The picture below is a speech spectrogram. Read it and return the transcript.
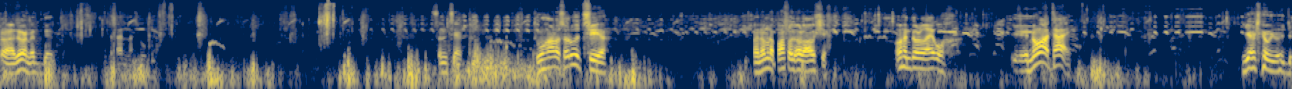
હા જો નથી દેતા છોકરા. સનસેટ ધુહાળો શરૂ જ છે. અને હમણાં પાછો દોડો આવશે. અંધોળો આવ્યો. એ નો થાય. હેઠે હોય જો.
